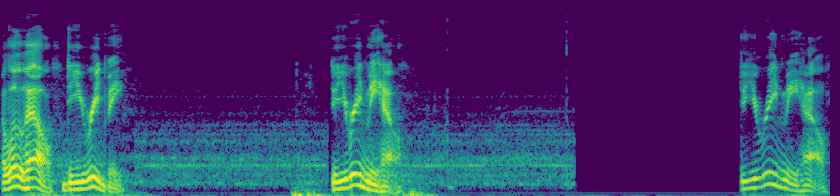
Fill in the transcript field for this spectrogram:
Hello, Hal. Do you read me? Do you read me, Hal? Do you read me, Hal?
